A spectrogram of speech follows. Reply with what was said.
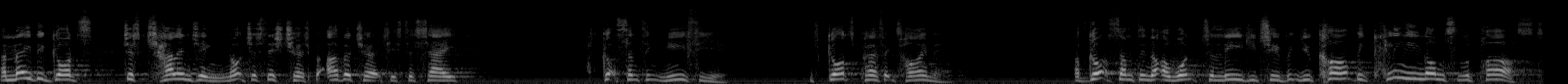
And maybe God's just challenging not just this church, but other churches to say, I've got something new for you. It's God's perfect timing. I've got something that I want to lead you to, but you can't be clinging on to the past,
